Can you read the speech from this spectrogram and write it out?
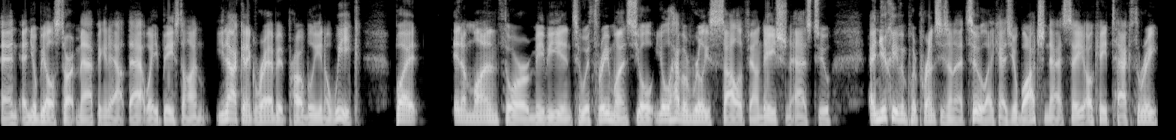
And and you'll be able to start mapping it out that way based on you're not going to grab it probably in a week, but in a month or maybe in two or three months, you'll you'll have a really solid foundation as to and you can even put parentheses on that too. Like as you're watching that, say, okay, TAC three,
